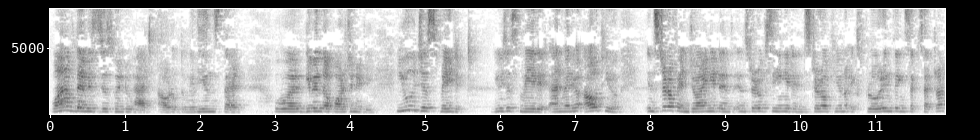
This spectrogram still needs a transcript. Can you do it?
one of them is just going to hatch out of the millions that were given the opportunity. You just made it. You just made it. And when you're out here instead of enjoying it instead of seeing it instead of you know exploring things etc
